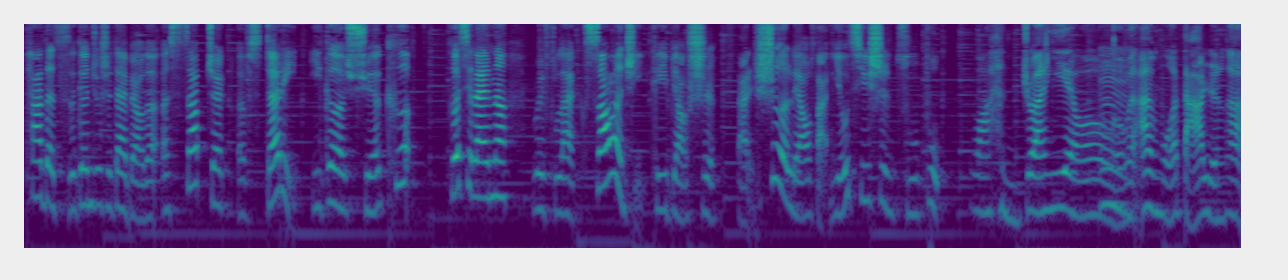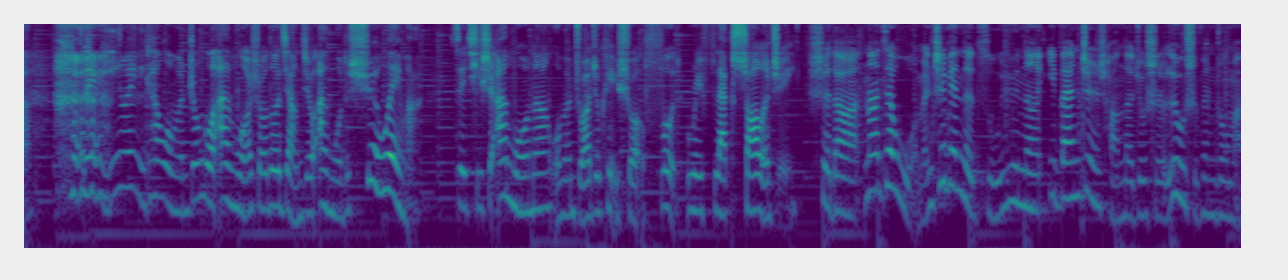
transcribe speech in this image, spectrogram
它的词根就是代表的 a subject of study，一个学科。合起来呢，reflexology 可以表示反射疗法，尤其是足部。哇，很专业哦，嗯、我们按摩达人啊。所以，因为你看，我们中国按摩的时候都讲究按摩的穴位嘛。所以其实按摩呢，我们主要就可以说 foot reflexology。是的，那在我们这边的足浴呢，一般正常的就是六十分钟嘛，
